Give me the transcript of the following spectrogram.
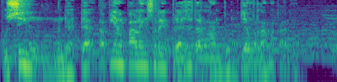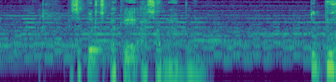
pusing mendadak, tapi yang paling sering berhasil adalah lambung, itu yang pertama kali. Disebut sebagai asam lambung tubuh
